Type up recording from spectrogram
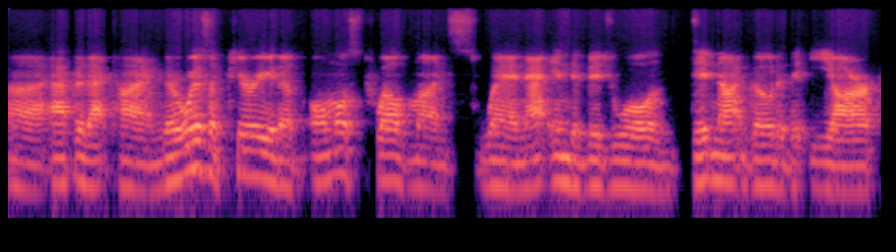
uh, after that time, there was a period of almost 12 months when that individual did not go to the ER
